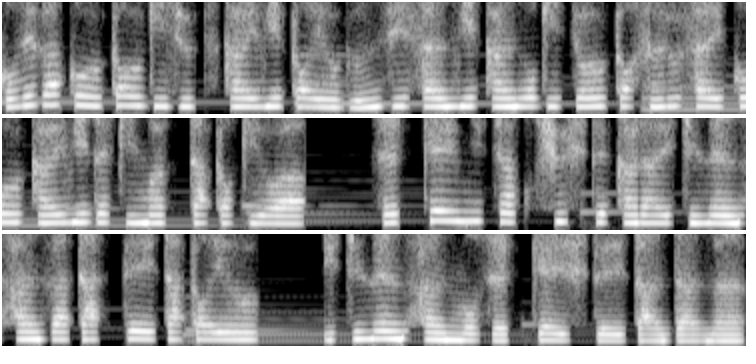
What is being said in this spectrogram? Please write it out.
これが高等技術会議という軍事参議官を議長とする最高会議で決まった時は、設計に着手してから1年半が経っていたという。1年半も設計していたんだな。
